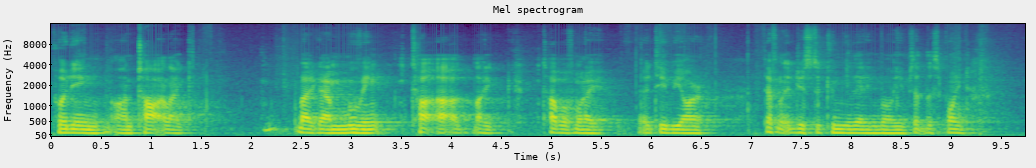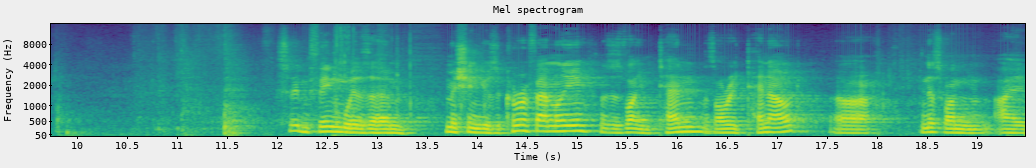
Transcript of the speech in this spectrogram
putting on top, like like I'm moving top, uh, like top of my uh, TBR. Definitely just accumulating volumes at this point. Same thing with um, Mission Yozakura Family. This is volume 10. There's already 10 out. Uh, this one I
